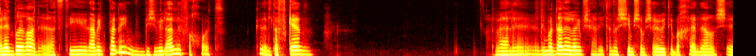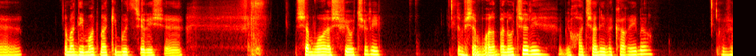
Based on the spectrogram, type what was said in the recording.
בלית ברירה נאלצתי להעמיד פנים בשבילן לפחות, כדי לתפקד. אבל אה, אני מודה לאלוהים שהיה לי את הנשים שם שהיו איתי בחדר, המדהימות מהקיבוץ שלי, ששמרו על השפיות שלי, ושמרו על הבנות שלי, במיוחד שני וקרינה. ו...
